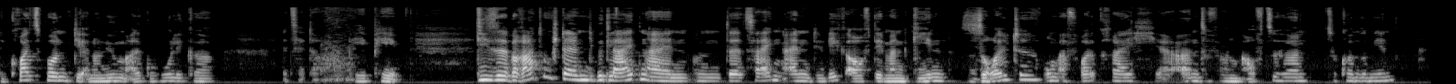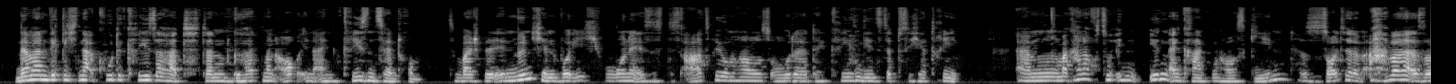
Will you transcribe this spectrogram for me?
den Kreuzbund, die anonymen Alkoholiker, etc. pp. Diese Beratungsstellen, die begleiten einen und äh, zeigen einen den Weg auf, den man gehen sollte, um erfolgreich äh, anzufangen, aufzuhören zu konsumieren. Wenn man wirklich eine akute Krise hat, dann gehört man auch in ein Krisenzentrum. Zum Beispiel in München, wo ich wohne, ist es das Atriumhaus oder der Krisendienst der Psychiatrie. Ähm, man kann auch so in irgendein Krankenhaus gehen, sollte dann aber, also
